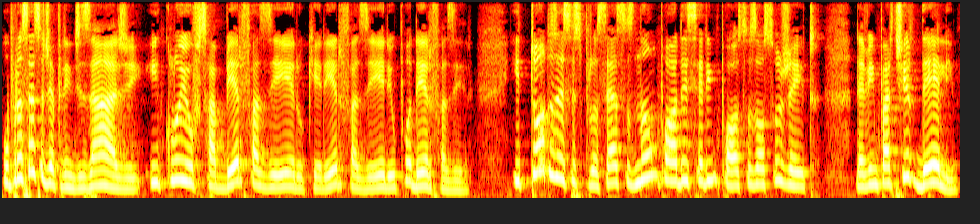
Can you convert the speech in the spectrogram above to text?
O processo de aprendizagem inclui o saber fazer, o querer fazer e o poder fazer. E todos esses processos não podem ser impostos ao sujeito, devem partir dele,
